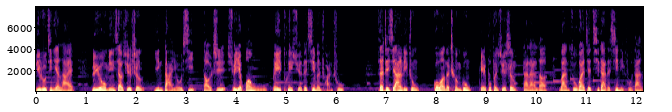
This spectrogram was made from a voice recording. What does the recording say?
比如近年来。屡有名校学生因打游戏导致学业荒芜被退学的新闻传出，在这些案例中，过往的成功给部分学生带来了满足外界期待的心理负担，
